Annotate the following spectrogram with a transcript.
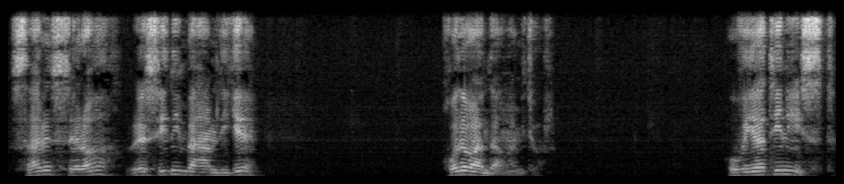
سر سراح رسیدیم به همدیگه. خود بنده هم همینطور. هویتی نیست.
